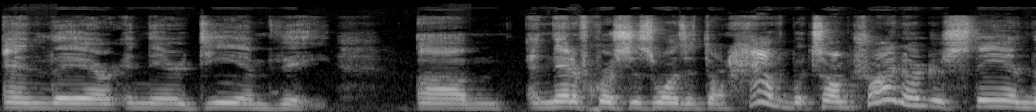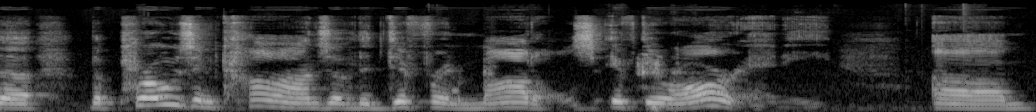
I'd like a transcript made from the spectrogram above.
and their in their DMV. Um, and then of course there's ones that don't have but so i'm trying to understand the the pros and cons of the different models if there are any um,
